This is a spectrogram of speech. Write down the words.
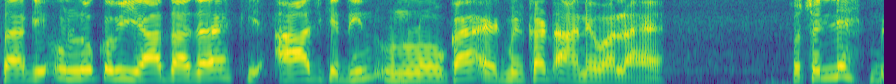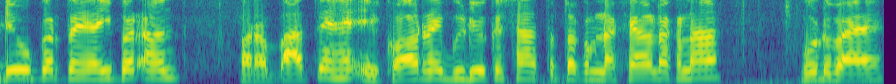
ताकि उन लोगों को भी याद आ जाए कि आज के दिन उन लोगों का एडमिट कार्ड आने वाला है। तो चलिए, वीडियो करते हैं यहीं पर अंत, और अब आते हैं एक और नई वीडियो के साथ। तब तक अपना ख्याल रखना। गुड बाय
